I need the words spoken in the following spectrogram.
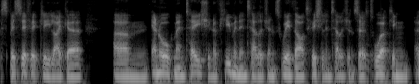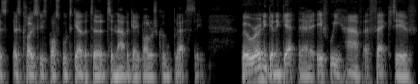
specifically like a um, an augmentation of human intelligence with artificial intelligence. So it's working as, as closely as possible together to, to navigate biological complexity. But we're only going to get there if we have effective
